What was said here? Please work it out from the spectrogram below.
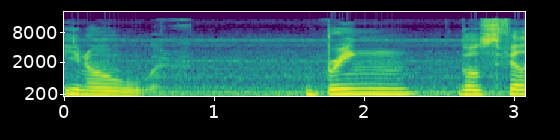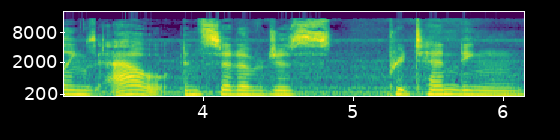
you know bring those feelings out instead of just pretending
